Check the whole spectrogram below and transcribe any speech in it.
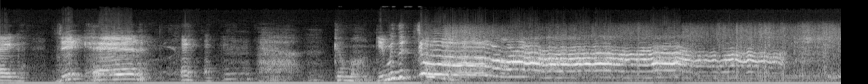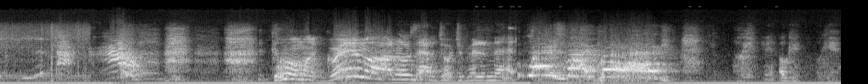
Bag, dickhead. Come on, give me the. Come on, my grandma knows how to torture better than that. Where's my bag? Okay, okay, okay,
